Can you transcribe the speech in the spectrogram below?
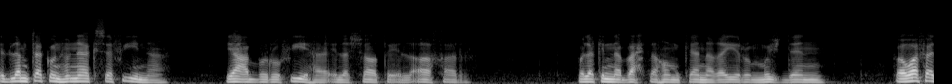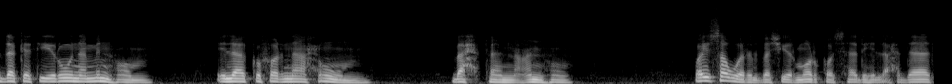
إذ لم تكن هناك سفينة يعبر فيها إلى الشاطئ الآخر ولكن بحثهم كان غير مجد فوفد كثيرون منهم إلى كفر ناحوم بحثا عنه. ويصور البشير مرقس هذه الأحداث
